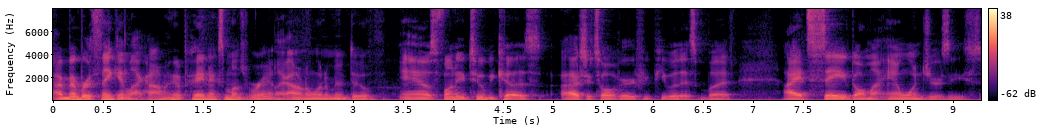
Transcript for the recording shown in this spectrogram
I remember thinking like, how am I gonna pay next month's rent? Like I don't know what I'm gonna do. And it was funny too because I actually told very few people this, but I had saved all my and one jerseys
